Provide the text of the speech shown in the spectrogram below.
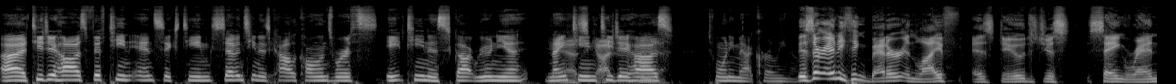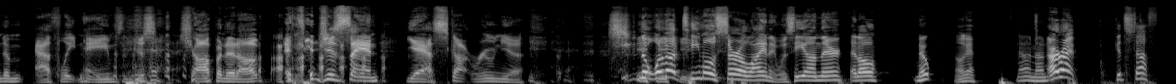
Uh, TJ Haws, 15 and 16. 17 is Kyle Collinsworth. 18 is Scott Runia. 19, Scott TJ Haws. 20, Matt Carlino. Is there anything better in life as dudes just saying random athlete names and just chopping it up and just saying, yeah, Scott Runia? No, what about Timo Saarelainen? Was he on there at all? Nope. Okay. No, no. no. All right. Good stuff.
